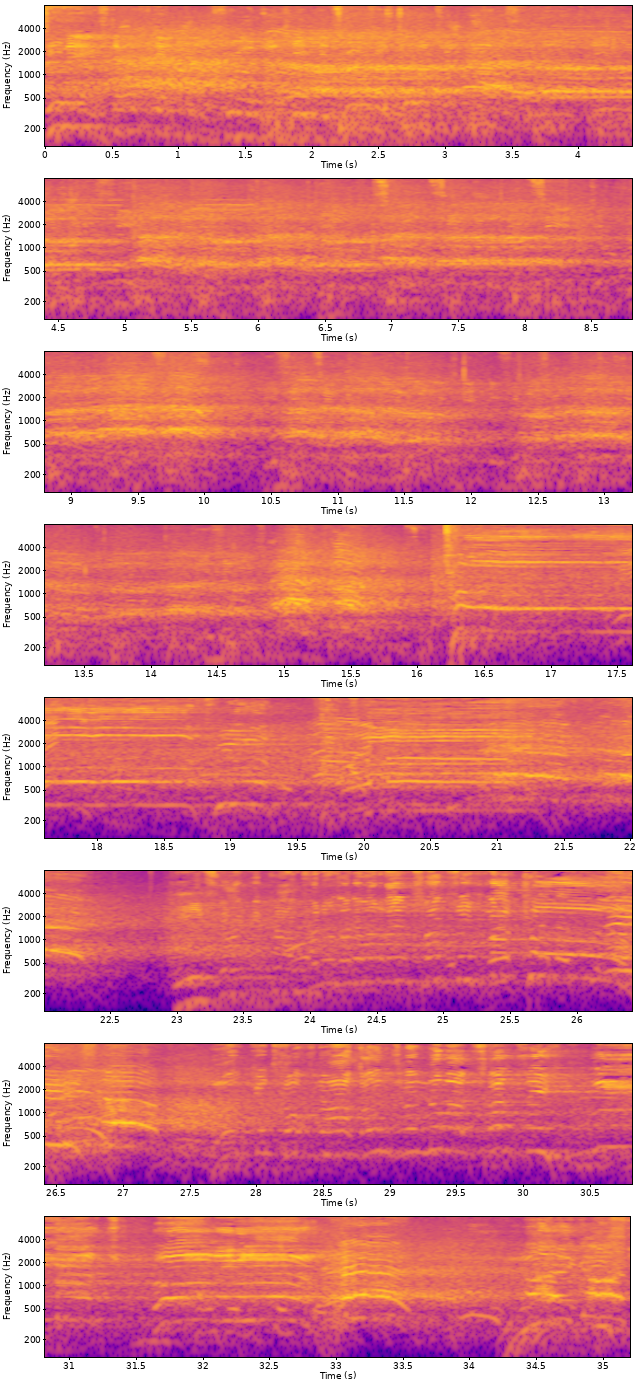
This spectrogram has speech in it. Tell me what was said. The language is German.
Zunächst auf dem für unser Team die 12 ist 20, Marc Oliver! Mein Gott!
